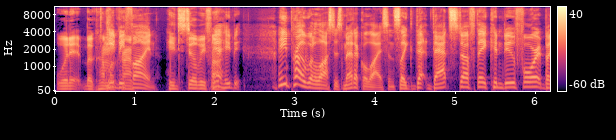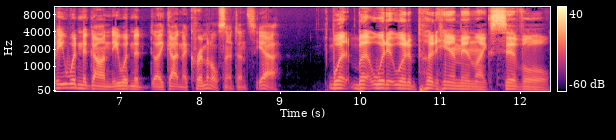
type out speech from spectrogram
would it become? He'd a be fine. He'd still be fine. Yeah, he'd be. He probably would have lost his medical license. Like that that stuff they can do for it, but he wouldn't have gone. He wouldn't have like gotten a criminal sentence. Yeah. What? But would it would have put him in like civil?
